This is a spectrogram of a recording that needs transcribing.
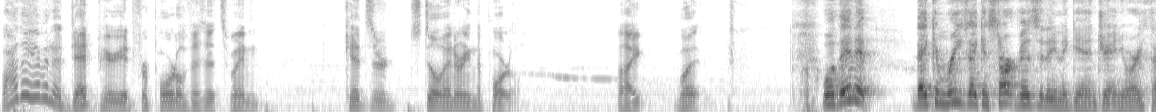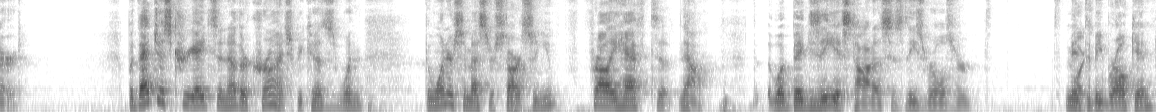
Why are they having a dead period for portal visits when kids are still entering the portal? Like what? Well, then it they can re they can start visiting again January third, but that just creates another crunch because when the winter semester starts, so you probably have to now. What Big Z has taught us is these rules are meant to be broken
